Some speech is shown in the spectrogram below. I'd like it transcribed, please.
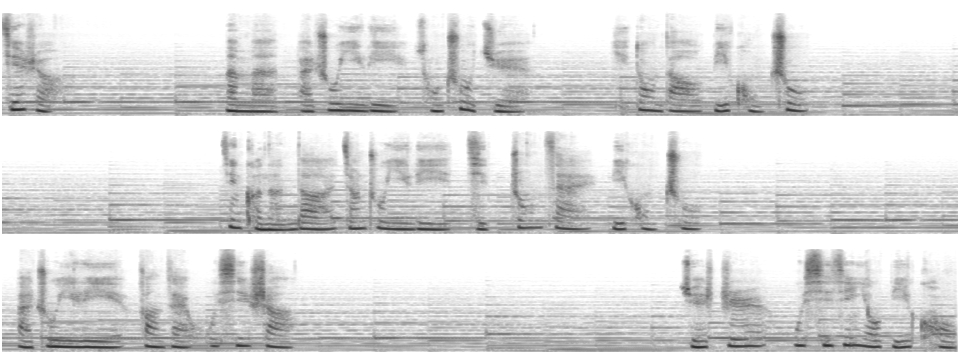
接着慢慢把注意力从触觉移动到鼻孔处。尽可能的将注意力集中在鼻孔处，把注意力放在呼吸上，觉知呼吸经由鼻孔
